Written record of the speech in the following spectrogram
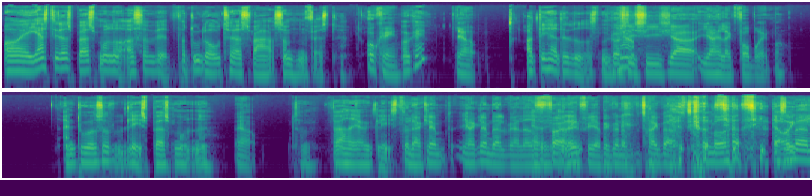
Og jeg stiller spørgsmålet, og så får du lov til at svare som den første. Okay. Okay? Ja. Og det her, det lyder sådan Jeg kan også lige sige, at jeg, jeg har heller ikke forberedt mig. Ej, du har også læst spørgsmålene. Ja. Så før havde jeg jo ikke læst Så jeg har glemt, jeg har glemt alt, hvad jeg lavet Ja, før fordi jeg begynder at trække vejret på den måde. jeg Og ikke- simpelthen,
